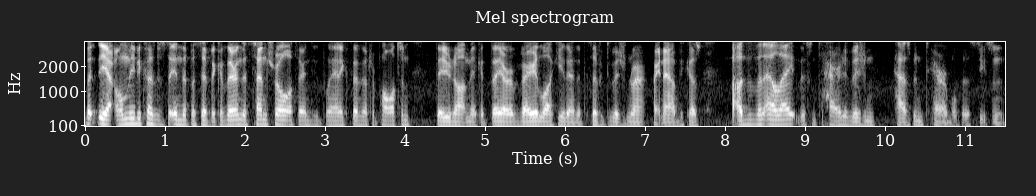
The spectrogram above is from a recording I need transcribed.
But yeah, only because it's in the Pacific. If they're in the Central, if they're in the Atlantic, if they're in the Metropolitan, they do not make it. They are very lucky they're in the Pacific Division right, right now because other than LA, this entire division has been terrible this season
